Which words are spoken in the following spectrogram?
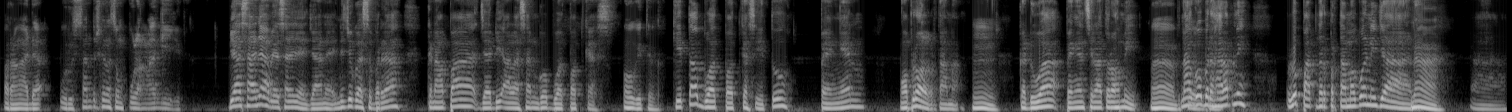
orang ada urusan terus kan langsung pulang lagi gitu. Biasanya, biasanya Jane. Ini juga sebenarnya kenapa jadi alasan gue buat podcast. Oh gitu. Kita buat podcast itu pengen ngobrol pertama. Hmm. Kedua, pengen silaturahmi. Nah, betul, nah, gue berharap nih, lu partner pertama gue nih Jan. Nah, Nah,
